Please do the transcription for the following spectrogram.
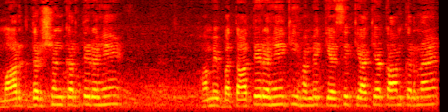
मार्गदर्शन करते रहें, हमें बताते रहें कि हमें कैसे क्या क्या काम करना है।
